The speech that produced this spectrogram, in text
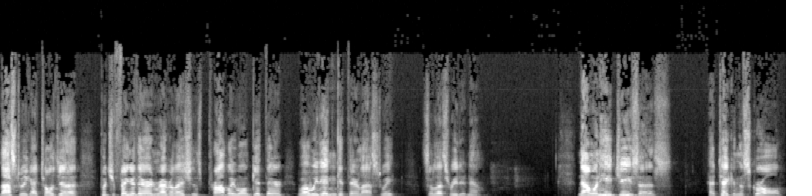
last week I told you to put your finger there in Revelations, probably won't get there. Well, we didn't get there last week, so let's read it now. Now, when he, Jesus, had taken the scroll,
